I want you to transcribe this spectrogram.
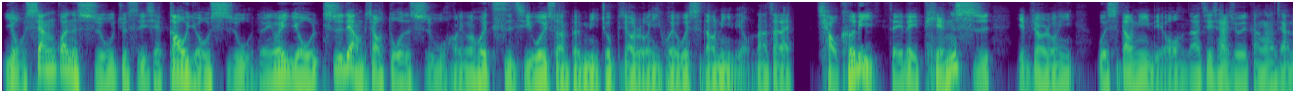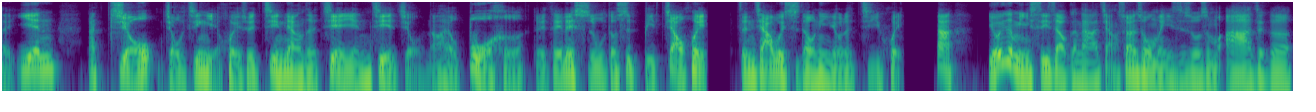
有相关的食物就是一些高油食物，对，因为油脂量比较多的食物哈，因为会刺激胃酸分泌，就比较容易会胃食道逆流。那再来巧克力这一类甜食。也比较容易胃食道逆流。那接下来就是刚刚讲的烟，那酒酒精也会，所以尽量的戒烟戒酒。然后还有薄荷，对，这一类食物都是比较会增加胃食道逆流的机会。那有一个迷思一直要跟大家讲，虽然说我们一直说什么啊，这个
